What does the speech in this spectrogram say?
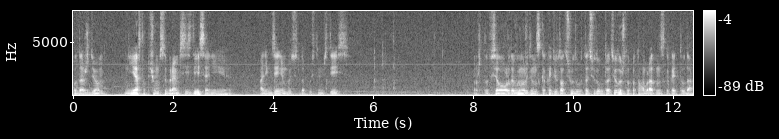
Подождем. Неясно, почему собираемся здесь, а не, а не где-нибудь, допустим, здесь. Потому что все лорды вынуждены скакать вот отсюда, вот отсюда, вот отсюда, чтобы потом обратно скакать туда.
